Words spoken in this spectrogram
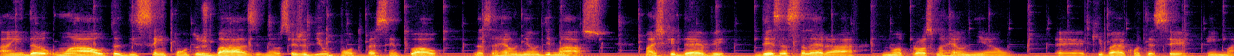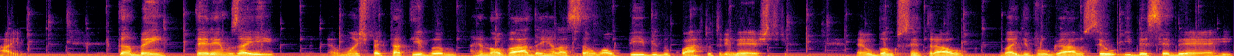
ainda uma alta de 100 pontos base, né? ou seja, de um ponto percentual nessa reunião de março, mas que deve desacelerar numa próxima reunião é, que vai acontecer em maio. Também teremos aí uma expectativa renovada em relação ao PIB do quarto trimestre. É, o Banco Central vai divulgar o seu IBCBR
